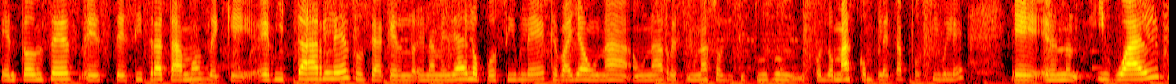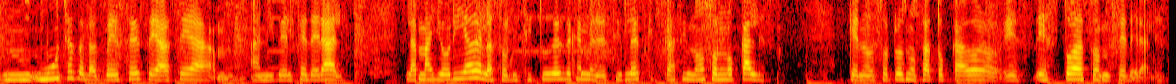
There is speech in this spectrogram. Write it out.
Entonces, este sí tratamos de que evitarles, o sea, que en la medida de lo posible que vaya una una, una solicitud pues lo más completa posible. Eh, igual muchas de las veces se hace a, a nivel federal. La mayoría de las solicitudes, déjenme decirles que casi no son locales que nosotros nos ha tocado es, todas son federales.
